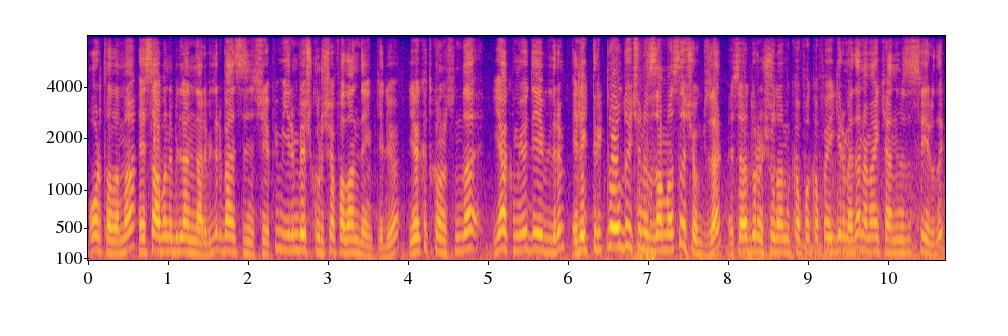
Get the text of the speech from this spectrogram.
ortalama hesabını bilenler bilir. Ben sizin için yapayım. 25 kuruşa falan denk geliyor. Yakıt konusunda yakmıyor diyebilirim. Elektrikli olduğu için hızlanması da çok güzel. Mesela durun şuradan bir kafa kafaya girmeden hemen kendimizi sıyırdık.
